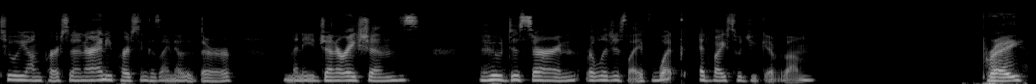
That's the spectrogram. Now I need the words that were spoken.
to a young person or any person? Because I know that there are many generations who discern religious life. What advice would you give them? Pray,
